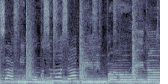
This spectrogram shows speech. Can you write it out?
mapasakin Kung gusto mo sa piling Pauwi na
